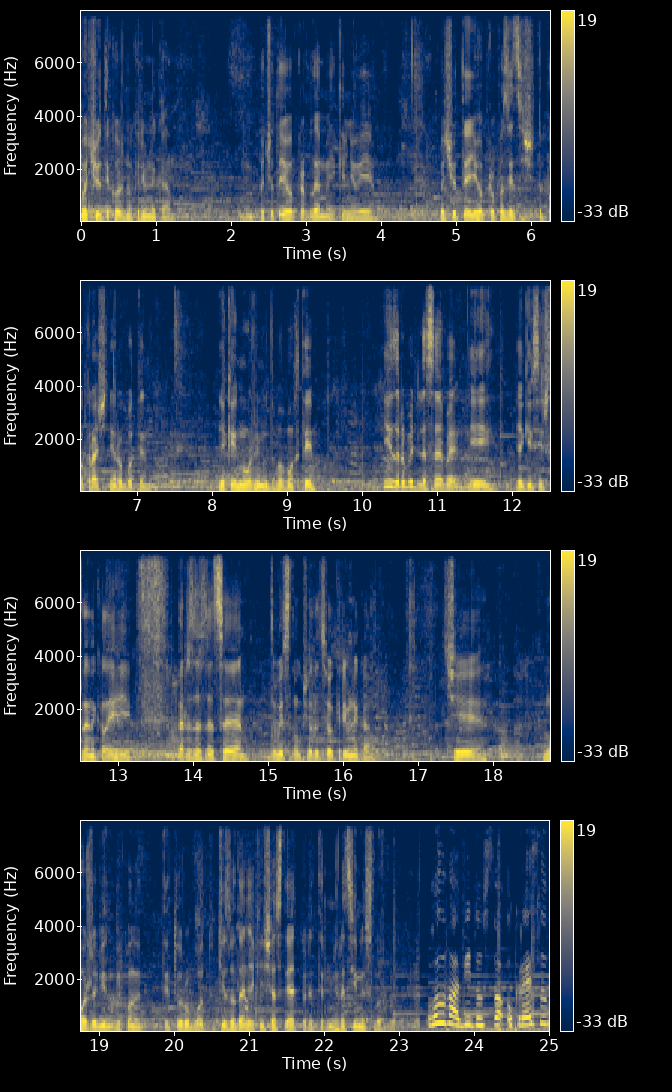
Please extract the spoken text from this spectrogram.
почути кожного керівника, почути його проблеми, які в нього є, почути його пропозиції щодо покращення роботи, яких ми можемо допомогти, і зробити для себе, і як і всі члени колегії, перш за все, це висновок щодо цього керівника. Чи може він виконувати ту роботу, ті завдання, які зараз стоять перед міграційною службою. Голова відомства окреслив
